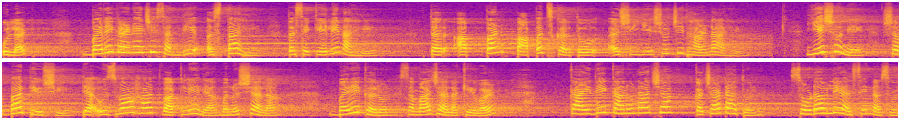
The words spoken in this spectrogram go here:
उलट बरे करण्याची संधी असताही तसे केले नाही तर आपण पापच करतो अशी येशूची धारणा आहे. येशूने शब्बा दिवशी त्या उजवा हात वाकलेल्या मनुष्याला बरे करून समाजाला केवळ कायदे कानूनाच्या कचाटातून सोडवले असे नसून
